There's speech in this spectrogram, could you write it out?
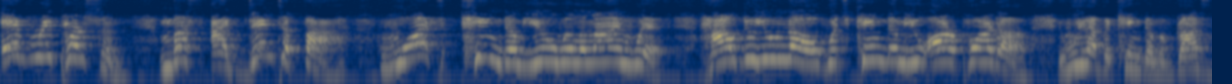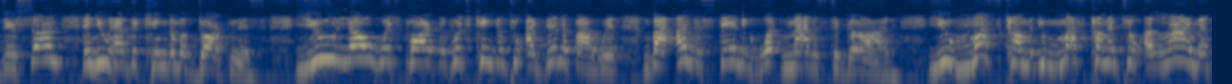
Every person must identify what kingdom you will align with. How do you know which kingdom you are a part of? We have the kingdom of God's dear son and you have the kingdom of darkness. You know which part, which kingdom to identify with by understanding what matters to God. You must come, you must come into alignment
